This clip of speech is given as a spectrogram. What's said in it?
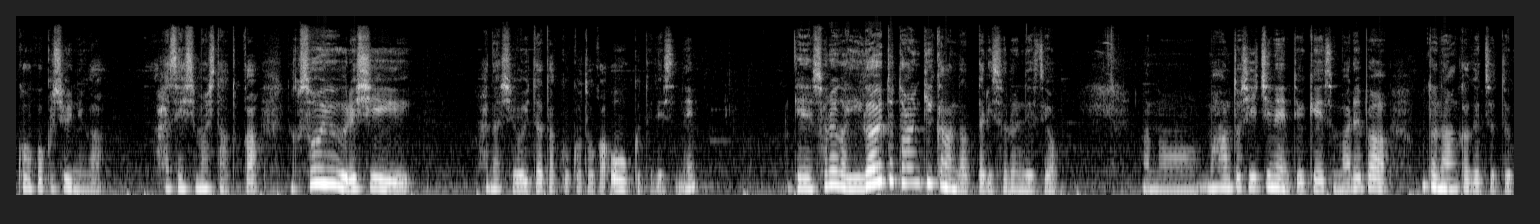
広告収入が発生しましたとかなんかそういう嬉しい話をいただくことが多くてですねでそれが意外と短期間だったりするんですよ。あのまあ、半年1年っていうケースもあれば本当何ヶ月っていう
